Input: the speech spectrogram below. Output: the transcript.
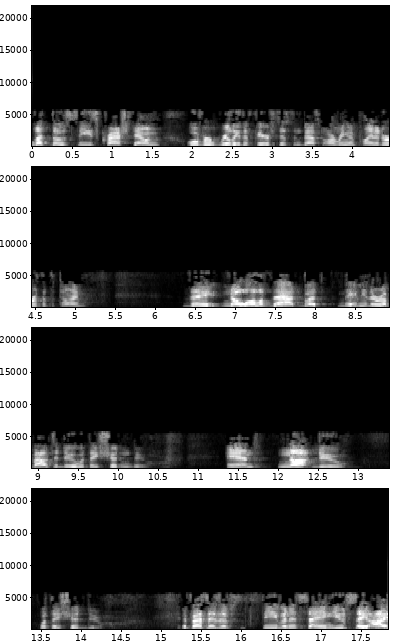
let those seas crash down over really the fiercest and best army on planet Earth at the time. They know all of that, but maybe they're about to do what they shouldn't do and not do what they should do. If that's as if Stephen is saying, you say I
